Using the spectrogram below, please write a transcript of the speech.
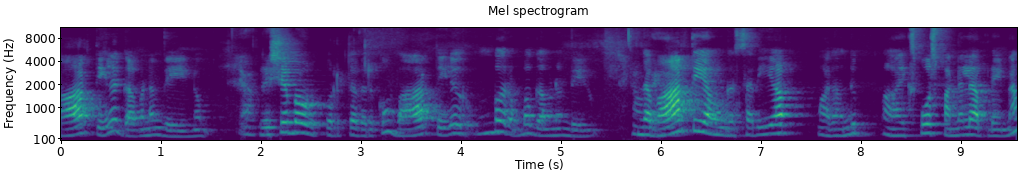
வார்த்தையில் கவனம் வேணும். ரிஷப பொறுத்தவரைக்கும் வார்த்தையில் ரொம்ப ரொம்ப கவனம் வேணும். இந்த வார்த்தையை அவங்க சரியாக அதை வந்து எக்ஸ்போஸ் பண்ணலை அப்படின்னா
